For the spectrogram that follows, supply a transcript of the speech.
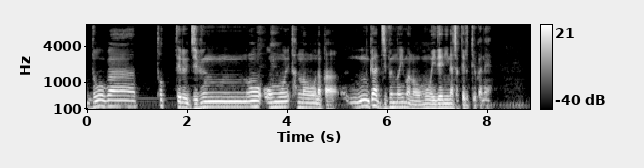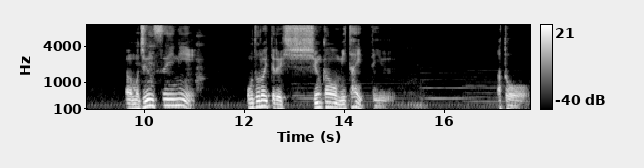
動画撮ってる自分の思い、あの、なんか、が自分の今の思い出になっちゃってるっていうかね。あのもう純粋に驚いてる瞬間を見たいっていう。あと、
